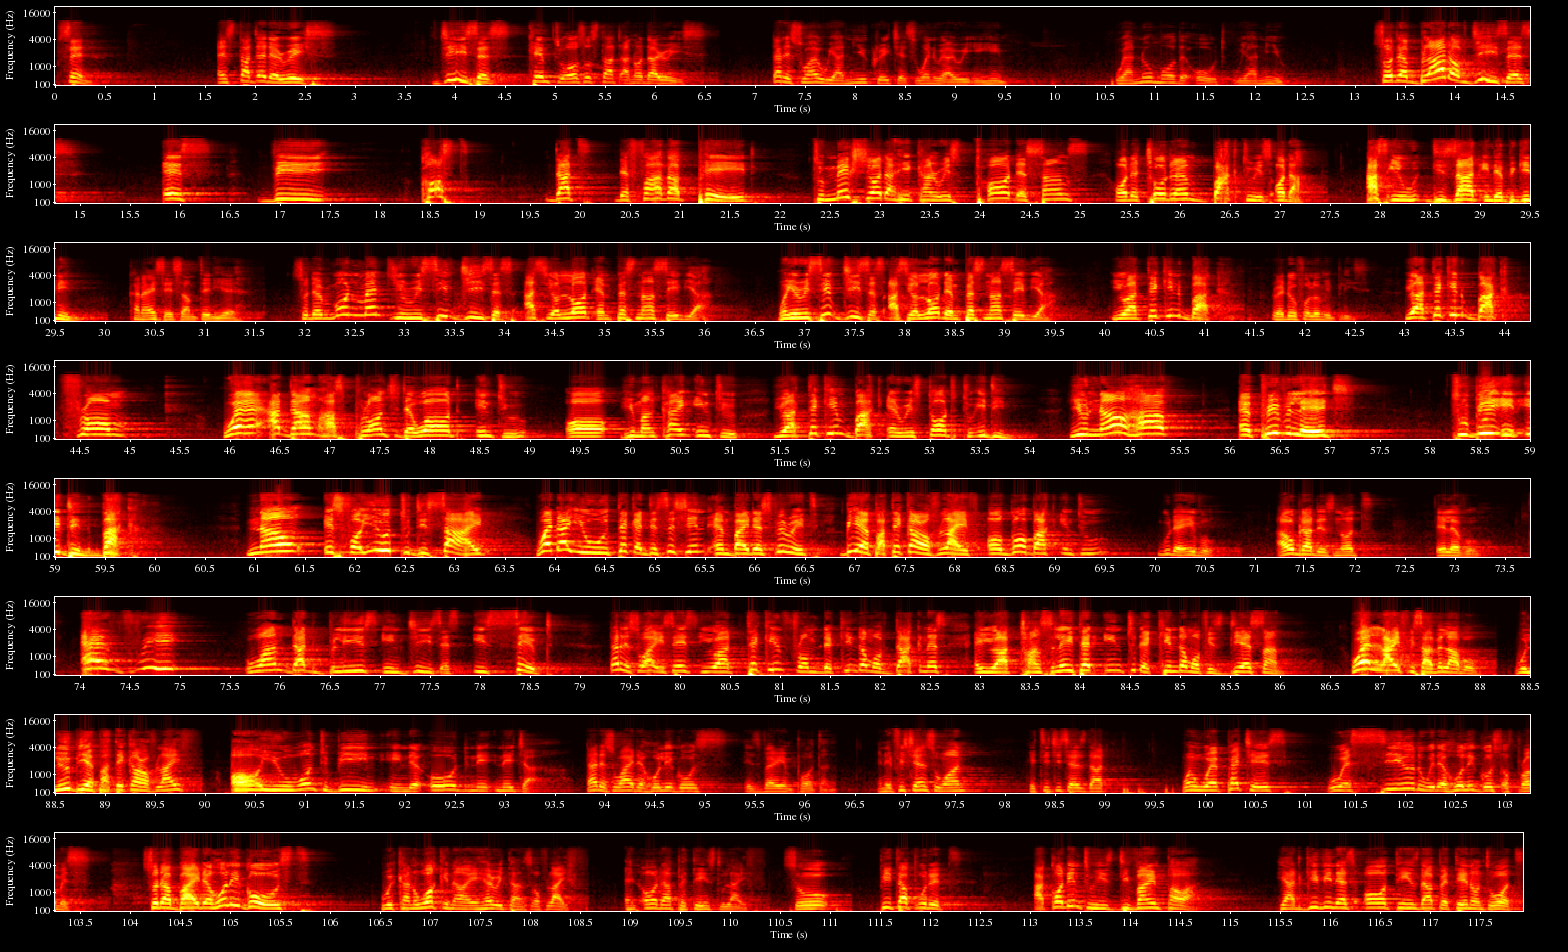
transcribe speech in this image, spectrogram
sin and started a race, Jesus came to also start another race. That is why we are new creatures when we are in Him. We are no more the old, we are new. So, the blood of Jesus is the cost that the father paid to make sure that he can restore the sons or the children back to his order as he desired in the beginning. Can I say something here? So, the moment you receive Jesus as your Lord and personal Savior, when you receive Jesus as your Lord and personal Savior, you are taken back. Redo, follow me, please. You are taken back from where Adam has plunged the world into, or humankind into, you are taken back and restored to Eden. You now have a privilege to be in Eden back. Now is for you to decide whether you will take a decision and by the Spirit be a partaker of life or go back into good and evil. I hope that is not a level. Every one that believes in Jesus is saved. That is why he says, You are taken from the kingdom of darkness and you are translated into the kingdom of his dear son, where life is available. Will you be a partaker of life? Or you want to be in, in the old na- nature? That is why the Holy Ghost is very important. In Ephesians 1, he teaches us that when we're purchased, we were sealed with the Holy Ghost of promise so that by the Holy Ghost we can walk in our inheritance of life and all that pertains to life. So Peter put it according to his divine power, he had given us all things that pertain unto what?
